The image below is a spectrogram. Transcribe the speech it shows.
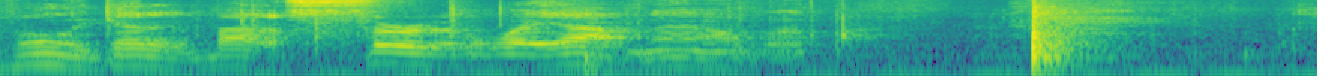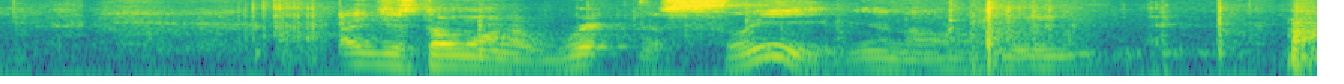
I've only got it about a third of the way out now, but I just don't want to rip the sleeve, you know. you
